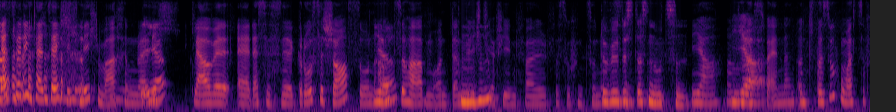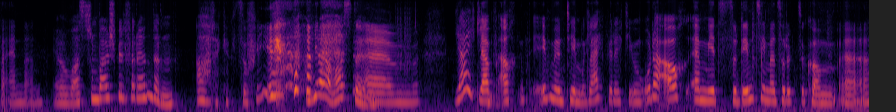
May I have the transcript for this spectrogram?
das würde ich tatsächlich nicht machen, weil Ja. ich glaube, äh, das ist eine große Chance, so ein Ja. Amt zu haben und dann würde ich Mhm. die auf jeden Fall versuchen zu nutzen. Du würdest das nutzen. ja, und Ja. was verändern und versuchen, was zu verändern. Ja, was zum Beispiel verändern? Ah, da gibt es so viel. Ja, was denn? ähm, ja, ich glaube auch eben im Thema Gleichberechtigung oder auch ähm, jetzt zu dem Thema zurückzukommen, äh,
